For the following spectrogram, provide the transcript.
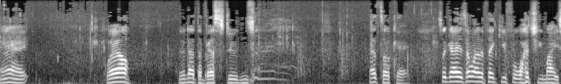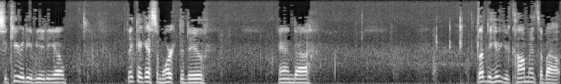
All right. Well, they're not the best students. That's okay. So guys, I want to thank you for watching my security video. I think I got some work to do. And uh, love to hear your comments about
